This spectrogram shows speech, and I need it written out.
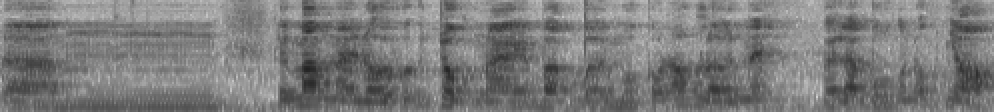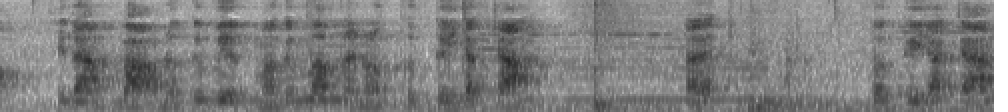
um, cái mâm này nối với cái trục này bật bởi một con ốc lớn này với là bốn con ốc nhỏ. Thì đảm bảo được cái việc mà cái mâm này nó cực kỳ chắc chắn. Đấy cực kỳ chắc chắn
